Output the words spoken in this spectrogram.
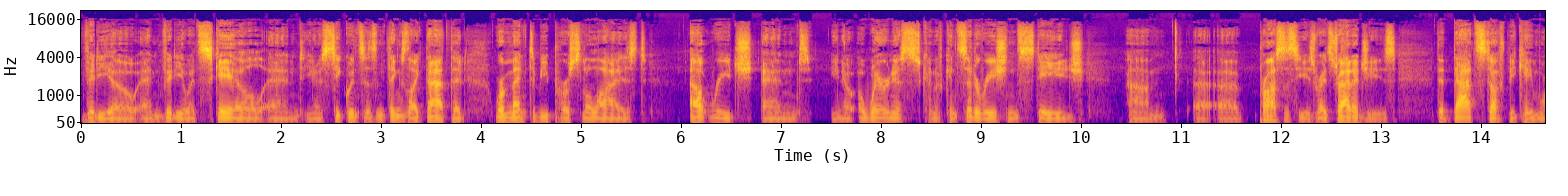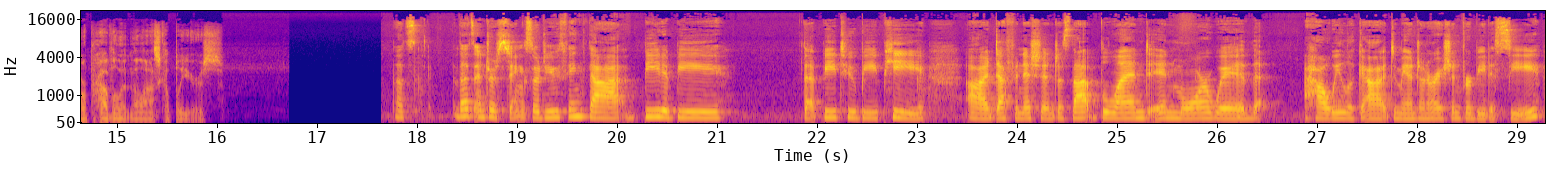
video and video at scale and you know sequences and things like that that were meant to be personalized outreach and you know awareness kind of consideration stage um, uh, uh, processes, right, strategies, that that stuff became more prevalent in the last couple of years. That's that's interesting. So, do you think that B two B, that B two B P uh, definition, does that blend in more with how we look at demand generation for B2C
